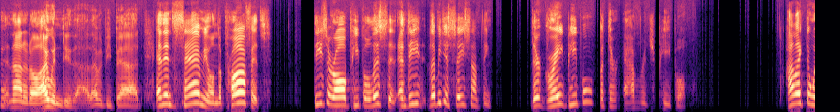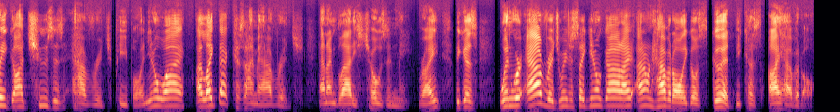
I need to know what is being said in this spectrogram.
Not at all. I wouldn't do that. That would be bad. And then Samuel and the prophets. These are all people listed. And the, let me just say something. They're great people, but they're average people. I like the way God chooses average people. And you know why I like that? Because I'm average. And I'm glad He's chosen me, right? Because when we're average, we're just like, you know, God, I, I don't have it all. He goes, good, because I have it all.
